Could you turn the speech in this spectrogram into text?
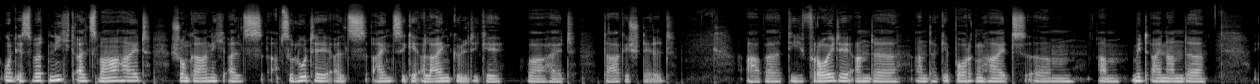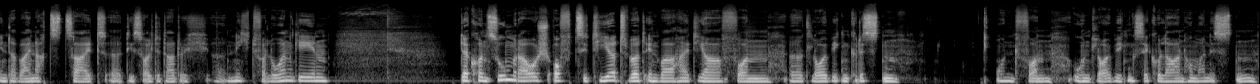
und es wird nicht als Wahrheit, schon gar nicht als absolute, als einzige alleingültige Wahrheit dargestellt. Aber die Freude an der, an der Geborgenheit, ähm, am Miteinander in der Weihnachtszeit, äh, die sollte dadurch äh, nicht verloren gehen. Der Konsumrausch, oft zitiert, wird in Wahrheit ja von äh, gläubigen Christen und von ungläubigen säkularen Humanisten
